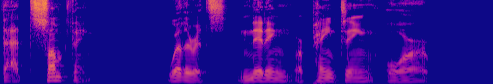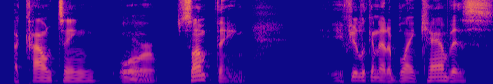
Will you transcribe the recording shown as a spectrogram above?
that something whether it's knitting or painting or accounting or mm. something. If you're looking at a blank canvas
